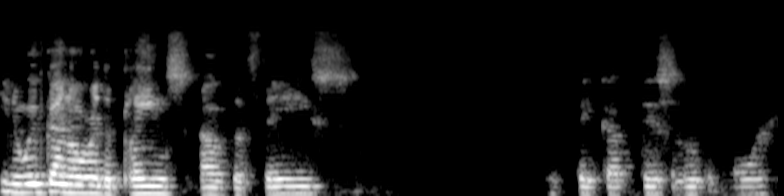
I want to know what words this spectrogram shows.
you know, we've gone over the planes of the face. Pick up this a little bit more.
